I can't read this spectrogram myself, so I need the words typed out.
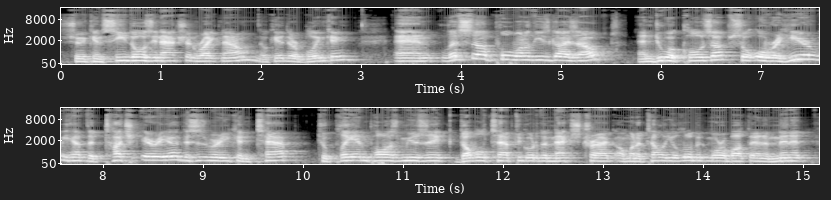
So you can see those in action right now. Okay, they're blinking. And let's uh, pull one of these guys out and do a close-up. So over here, we have the touch area. This is where you can tap to play and pause music, double tap to go to the next track. I'm going to tell you a little bit more about that in a minute.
